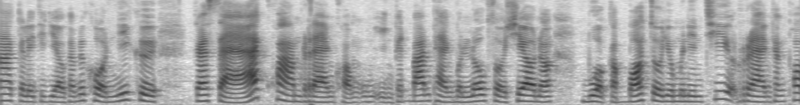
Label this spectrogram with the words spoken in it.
มากๆกันเลยทีเดียวครับทุกคนนี่คือกระแสความแรงของอุ้งอิงเพชรบ้านแพงบนโลกโซเชียลเนาะบวกกับบอสโจโยมาินที่แรงทั้งพ่อ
